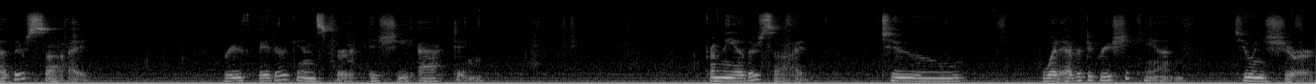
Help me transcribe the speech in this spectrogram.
other side? Ruth Bader Ginsburg is she acting from the other side to whatever degree she can to ensure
